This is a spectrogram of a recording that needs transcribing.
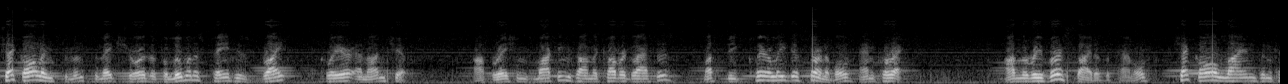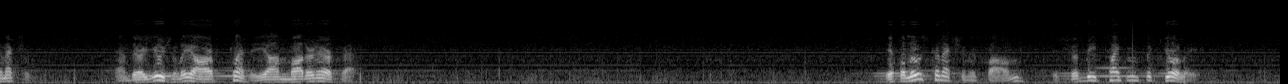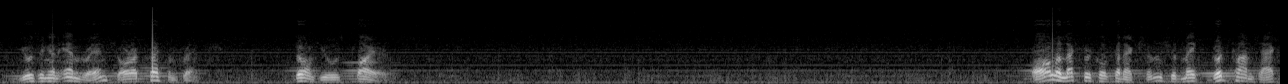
Check all instruments to make sure that the luminous paint is bright, clear, and unchipped. Operations markings on the cover glasses must be clearly discernible and correct. On the reverse side of the panel, check all lines and connections. And there usually are plenty on modern aircraft. If a loose connection is found, it should be tightened securely using an end wrench or a crescent wrench. Don't use pliers. All electrical connections should make good contact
